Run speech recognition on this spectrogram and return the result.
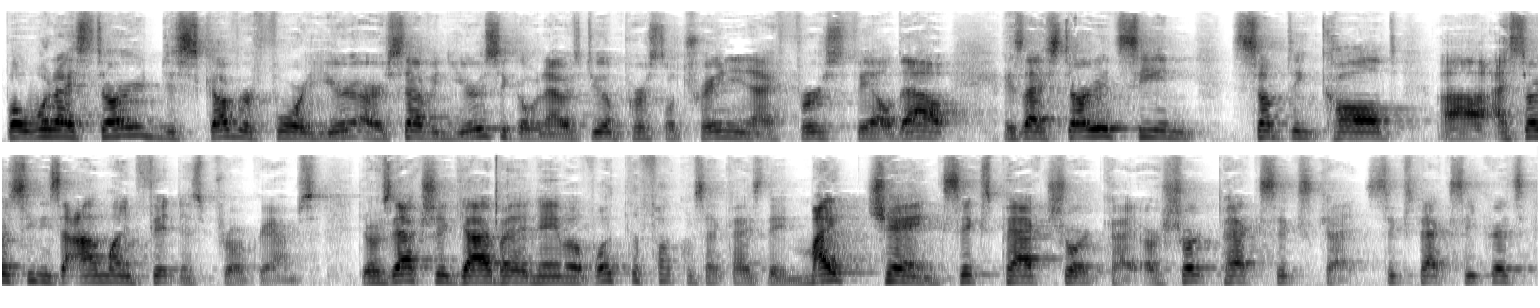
But what I started to discover four year or seven years ago when I was doing personal training and I first failed out is I started seeing something called uh, I started seeing these online fitness programs. There was actually a guy by the name of what the fuck was that guy's name? Mike Chang, six pack shortcut or short pack six cut, six pack secrets,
